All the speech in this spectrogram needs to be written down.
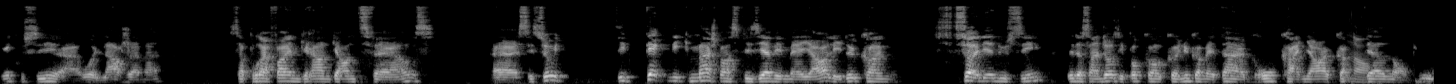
technique aussi. Euh, oui, largement. Ça pourrait faire une grande, grande différence. Euh, c'est sûr, techniquement, je pense que Fiziev est meilleur. Les deux cognent solides aussi. Dos Santos n'est pas connu comme étant un gros cogneur comme tel non plus.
